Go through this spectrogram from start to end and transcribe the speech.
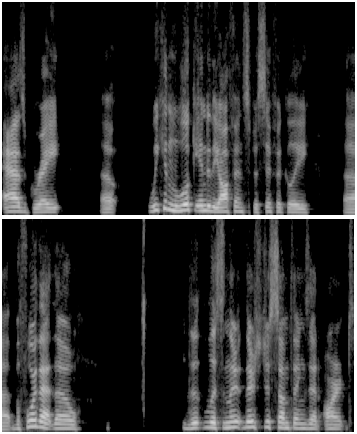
as great. Uh, we can look into the offense specifically. Uh, before that, though, the listen there, there's just some things that aren't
